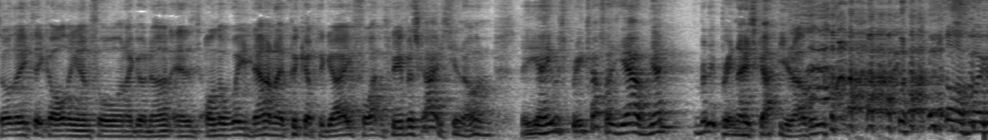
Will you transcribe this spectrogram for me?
So they take all the info, and I go down. And on the way down, I pick up the guy fought in three of his guys. You know, and yeah, he was pretty tough. I, yeah, yeah, really pretty nice guy. You know, what, am I,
